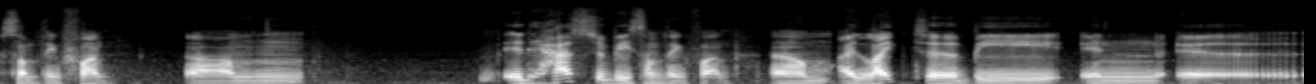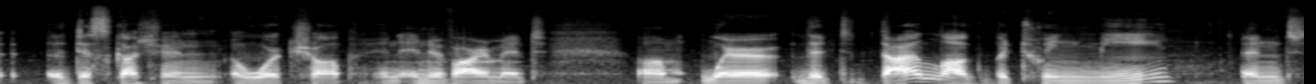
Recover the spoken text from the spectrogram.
Something fun. Um, it has to be something fun. Um, I like to be in a, a, discussion, a workshop, an, an environment um, where the dialogue between me and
